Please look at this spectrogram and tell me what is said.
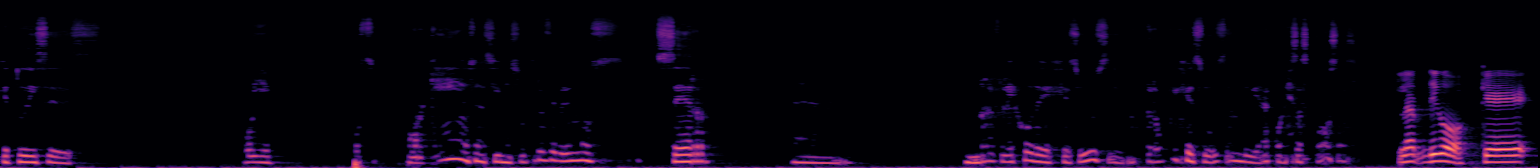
que tú dices, oye, pues, ¿por qué? O sea, si nosotros debemos ser em, un reflejo de Jesús y no creo que Jesús anduviera con esas cosas. Claro, digo que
